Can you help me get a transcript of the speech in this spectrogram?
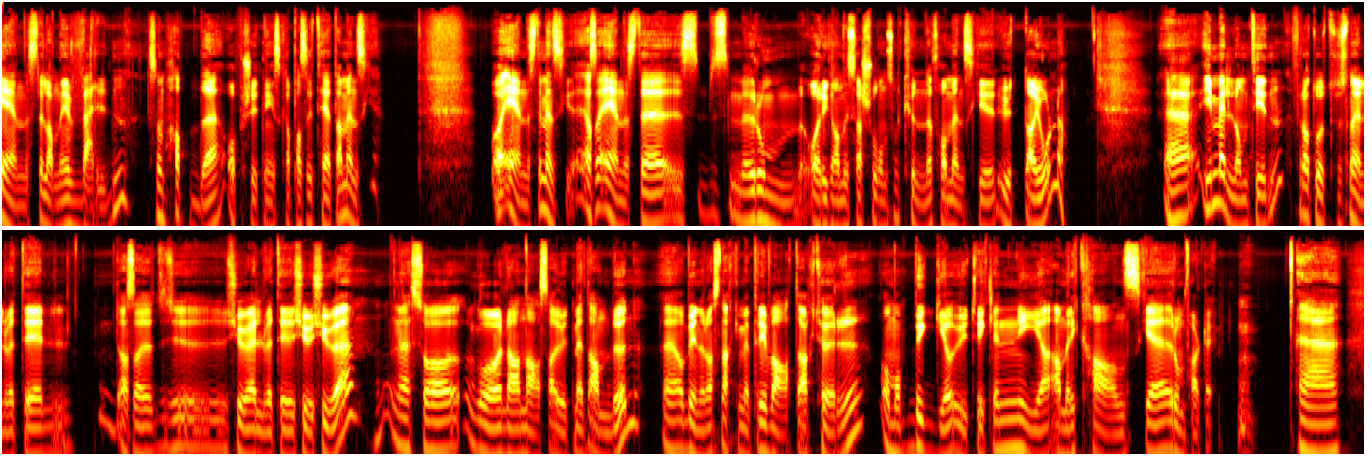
eneste landet i verden som hadde oppskytningskapasitet av mennesker. Og eneste, menneske, altså eneste romorganisasjon som kunne få mennesker ut av jorden. Da. Eh, I mellomtiden, fra 2011 til altså 2011 til 2020, eh, så går da NASA ut med et anbud eh, og begynner å snakke med private aktører om å bygge og utvikle nye amerikanske romfartøy. Mm. Eh,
